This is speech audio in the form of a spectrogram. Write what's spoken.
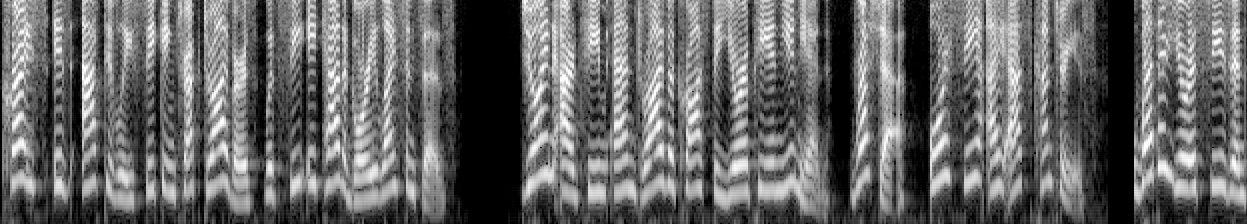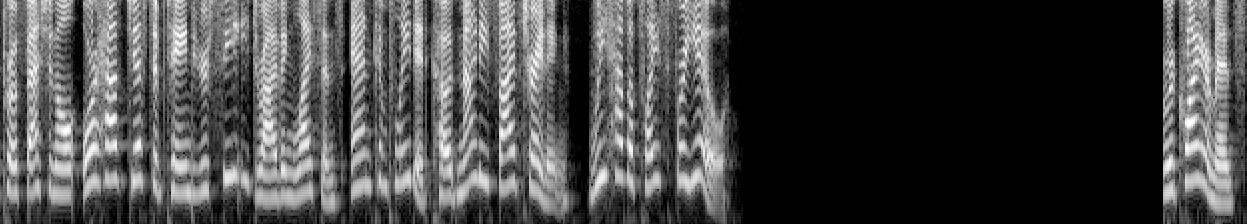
Kreiss is actively seeking truck drivers with CE category licenses. Join our team and drive across the European Union, Russia, or CIS countries. Whether you're a seasoned professional or have just obtained your CE driving license and completed Code 95 training, we have a place for you. Requirements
